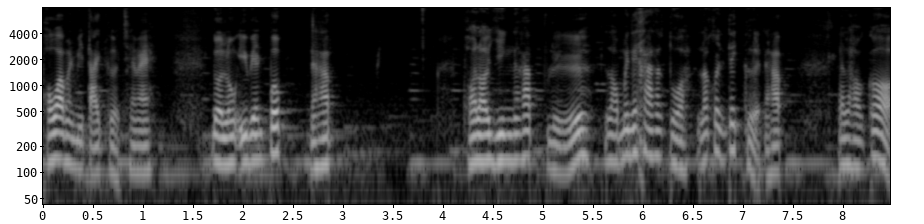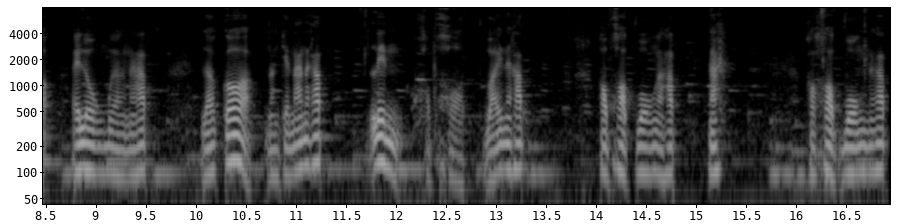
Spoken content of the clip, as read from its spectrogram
เพราะว่ามันมีตายเกิดใช่ไหมโดดลงอีเวนต์ปุ๊บนะครับ พอเรายิงนะครับ หรือเราไม่ได้ฆ่าสักตัวเราก็จะได้เกิดนะครับ แล้วเราก็ไปลงเมืองนะครับ แล้วก็หลังจากนั้นนะครับ เล่นขอบขอบไว้นะครับ ขอบขอบวงนะครับนะขอบขอบวงนะครับ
